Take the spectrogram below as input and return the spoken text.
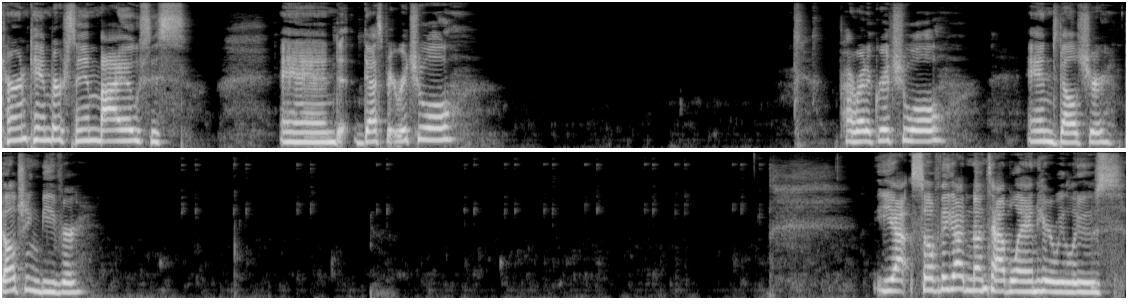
Turn timber symbiosis and desperate ritual. Pyretic Ritual, and Belcher. Belching Beaver. Yeah, so if they got an untapped land here, we lose.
